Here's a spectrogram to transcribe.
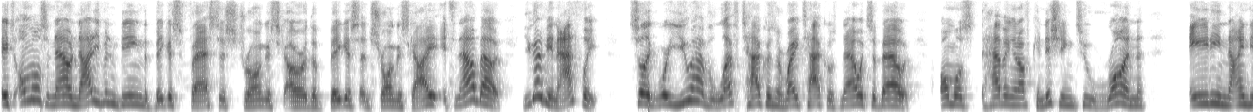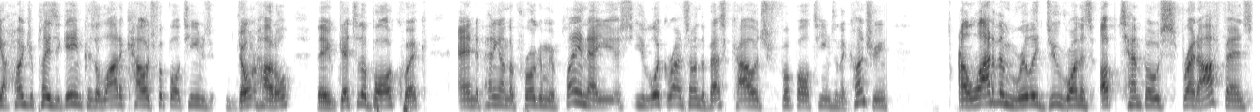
it's almost now not even being the biggest, fastest, strongest, or the biggest and strongest guy. It's now about you got to be an athlete. So, like where you have left tackles and right tackles, now it's about almost having enough conditioning to run 80, 90, 100 plays a game because a lot of college football teams don't huddle. They get to the ball quick. And depending on the program you're playing at, you, you look around some of the best college football teams in the country. A lot of them really do run this up tempo spread offense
